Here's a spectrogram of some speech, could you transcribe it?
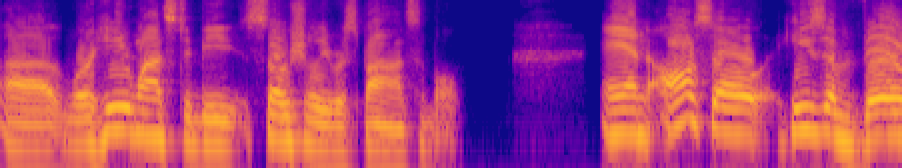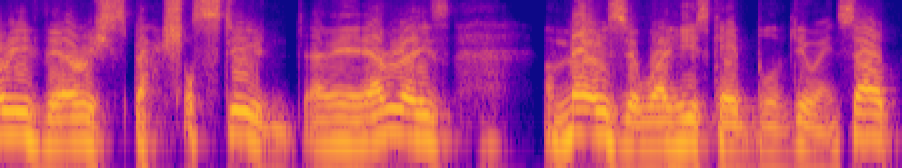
uh, where he wants to be socially responsible. And also, he's a very, very special student. I mean, everybody's amazed at what he's capable of doing. So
